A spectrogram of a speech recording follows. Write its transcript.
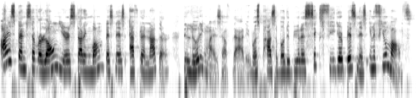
I spent several long years starting one business after another, deluding myself that it was possible to build a six figure business in a few months.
